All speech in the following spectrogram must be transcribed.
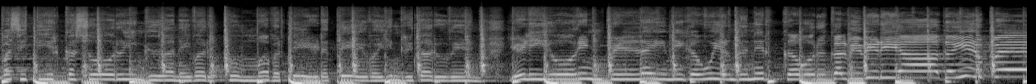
பசி தீர்க்க சோறு இங்கு அனைவருக்கும் அவர் தேட தேவையின்றி தருவேன். எளியோரின் பிள்ளை மிக உயர்ந்து நிற்க ஒரு கல்வி விடியாக இருப்பேன்.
